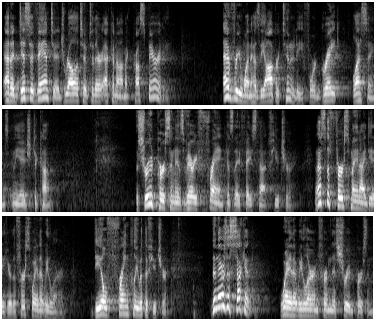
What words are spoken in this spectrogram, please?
at a disadvantage relative to their economic prosperity. Everyone has the opportunity for great blessings in the age to come. The shrewd person is very frank as they face that future. And that's the first main idea here, the first way that we learn. Deal frankly with the future. Then there's a second way that we learn from this shrewd person.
